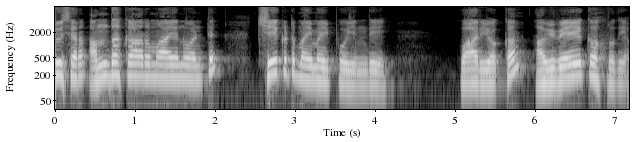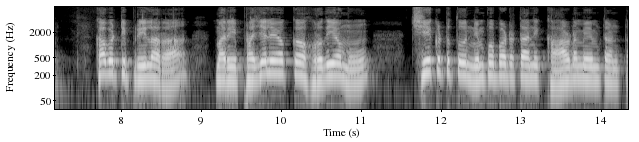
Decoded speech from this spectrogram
చూసారా అంధకారమాయను అంటే చీకటిమయమైపోయింది వారి యొక్క అవివేక హృదయం. కాబట్టి ప్రియులరా మరి ప్రజల యొక్క హృదయము చీకటితో నింపబడటానికి కారణం ఏమిటంట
